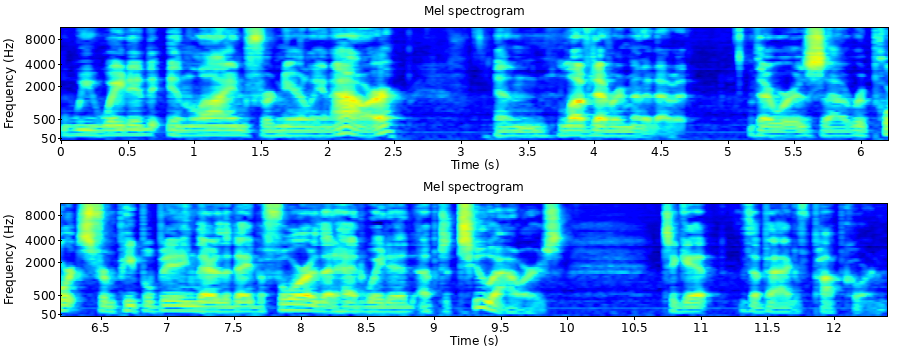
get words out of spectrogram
we waited in line for nearly an hour and loved every minute of it. There was uh, reports from people being there the day before that had waited up to two hours to get the bag of popcorn.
